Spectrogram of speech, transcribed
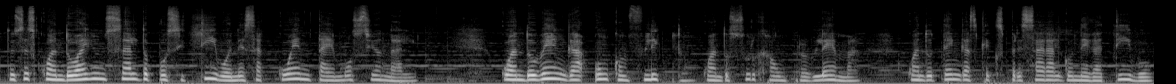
Entonces cuando hay un saldo positivo en esa cuenta emocional, cuando venga un conflicto, cuando surja un problema, cuando tengas que expresar algo negativo,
